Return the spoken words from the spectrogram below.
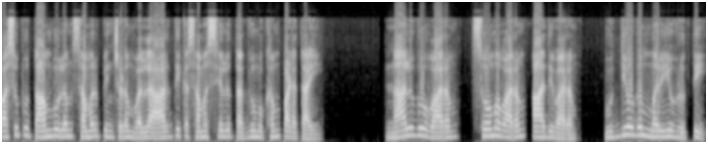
పసుపు తాంబూలం సమర్పించడం వల్ల ఆర్థిక సమస్యలు తగ్గుముఖం పడతాయి. నాలుగో వారం సోమవారం ఆదివారం. ఉద్యోగం మరియు వృత్తి.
